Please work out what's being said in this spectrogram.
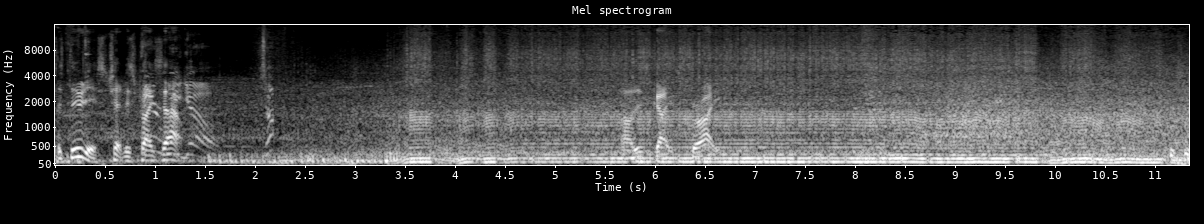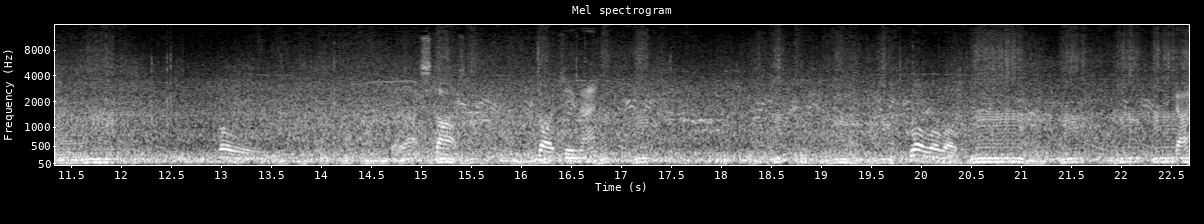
Let's do this. Check this place out. Oh, this gate's great. Whoa. But that man. Whoa, whoa, whoa. Okay.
